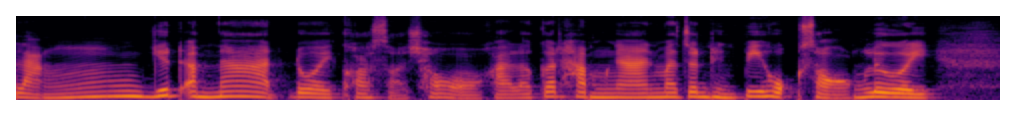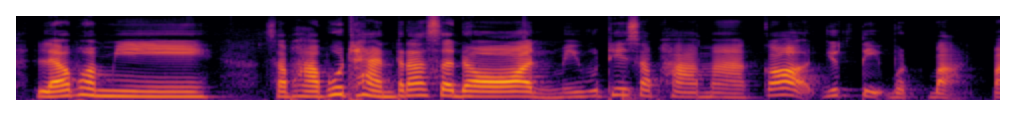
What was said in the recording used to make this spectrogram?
หลังยึดอำนาจโดยคอสชค่ะ แล้วก็ทำงานมาจนถึงปี 62 เลย แล้วพอมีสภาผู้แทนราษฎร มีวุฒิสภามาก็ยุติบทบาทไป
